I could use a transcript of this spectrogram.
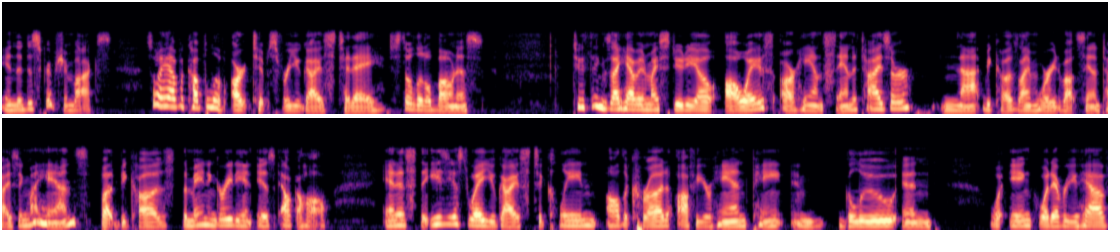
in the description box. So I have a couple of art tips for you guys today, just a little bonus. Two things I have in my studio always are hand sanitizer, not because I'm worried about sanitizing my hands, but because the main ingredient is alcohol. And it's the easiest way, you guys, to clean all the crud off of your hand, paint and glue and what ink, whatever you have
